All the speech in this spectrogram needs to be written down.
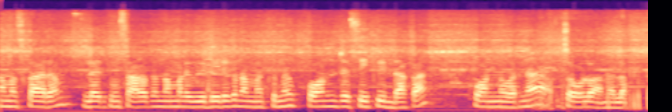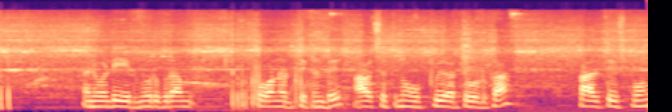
നമസ്കാരം. എല്ലാവർക്കും സ്വാഗതം. നമ്മളെ വീഡിയോയിലേക്ക് നമുക്കിന്ന് കോൺ റെസിപ്പി ഉണ്ടാക്കാം. കോൺ എന്ന് പറഞ്ഞാൽ ചോളമാണല്ലോ അതിനുവേണ്ടി ഇരുന്നൂറ് ഗ്രാം കോൺ എടുത്തിട്ടുണ്ട്. ആവശ്യത്തിന് ഉപ്പ് ചേർത്ത് കൊടുക്കുക. കാൽ ടീസ്പൂൺ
